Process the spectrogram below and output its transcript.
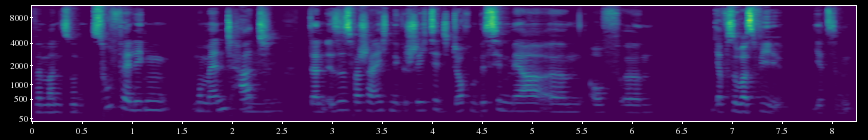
wenn man so einen zufälligen Moment hat, mhm. dann ist es wahrscheinlich eine Geschichte, die doch ein bisschen mehr ähm, auf ähm, auf sowas wie jetzt im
